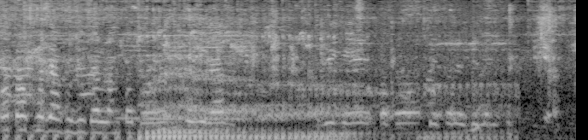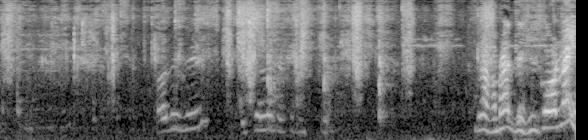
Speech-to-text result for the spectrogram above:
কত খোঁজাখুঁজি করলাম কত। আমরা দেখি কো হ্যাঁ। নাই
